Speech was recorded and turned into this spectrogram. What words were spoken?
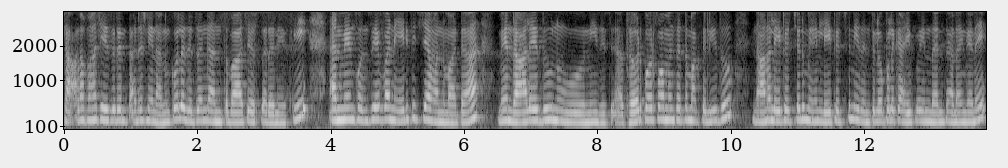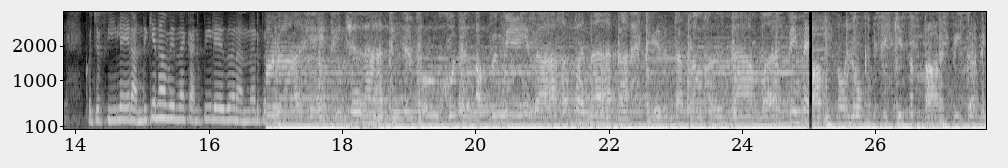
చాలా బాగా చేశారని తనుష్ నేను అనుకోలేదు నిజంగా అంత బాగా చేస్తారనేసి అండ్ మేము కొంతసేపు వాడిని ఏడిపించామన్నమాట మేము రాలేదు నువ్వు నీది థర్డ్ పర్ఫార్మెన్స్ అంటే మాకు తెలియదు నాన్న లేట్ వచ్చాడు మేము లేట్ వచ్చాడు నీది ఎంత లోపలికి అయిపోయిందంటే అనగానే కొంచెం ఫీల్ అయ్యారు అందుకే నా మీరు నాకు కనిపించలేదు అని అన్నాడు राहें थी चलाती वो खुद अपनी राह बनाता गिरता संभलता मस्ती में तीनों लोग इसी की सत्ता स्पीकर भी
